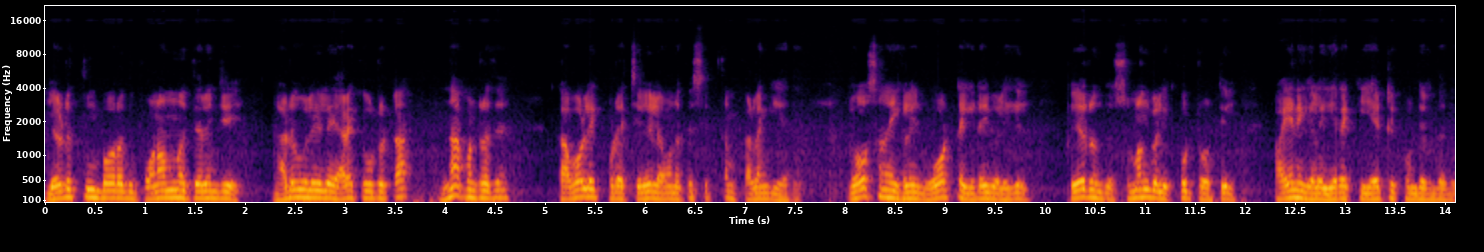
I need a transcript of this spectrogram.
எடுத்தும் போகிறது போனோம்னு தெரிஞ்சு நடுவழியில் இறக்கி விட்டுட்டா என்ன பண்ணுறது கவலை குடைச்சலில் அவனுக்கு சித்தம் கலங்கியது. யோசனைகளின் ஓட்ட இடைவெளியில் பேருந்து சுமங்கலி கூற்றோட்டில் பயணிகளை இறக்கி ஏற்றி கொண்டிருந்தது.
